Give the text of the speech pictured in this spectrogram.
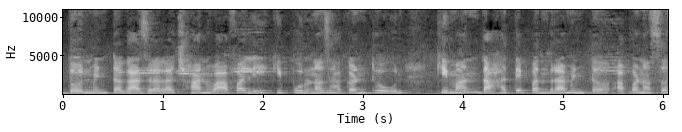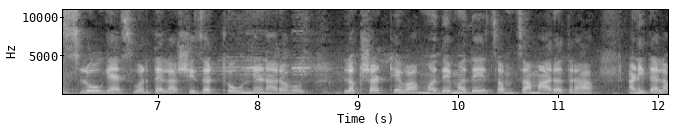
दोन मिनटं गाजराला छान वाफ आली की पूर्ण झाकण ठेवून किमान दहा ते पंधरा मिनटं आपण असं स्लो गॅसवर त्याला शिजत ठेवून देणार आहोत. लक्षात ठेवा मध्ये मध्ये चमचा मारत राहा आणि त्याला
